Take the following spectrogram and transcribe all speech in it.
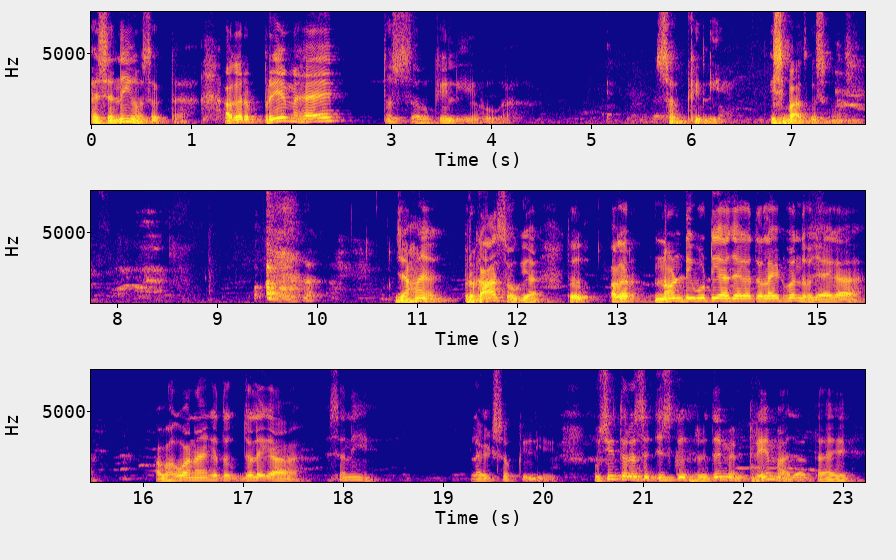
ऐसे नहीं हो सकता। अगर प्रेम है तो सबके लिए होगा। सबके लिए। इस बात को समझिए। जहाँ प्रकाश हो गया तो अगर नॉन डिवोटी आ जाएगा तो लाइट बंद हो जाएगा। अब भगवान आएँगे तो जलेगा। ऐसा नहीं है। लाइट सबके लिए। उसी तरह से जिसके हृदय में प्रेम आ जाता है,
